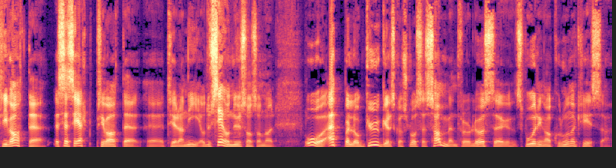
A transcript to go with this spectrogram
private, essensielt private eh, tyranni. Og du ser jo nå sånn som når oh, Apple og Google skal slå seg sammen for å løse sporing av koronakrisa,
